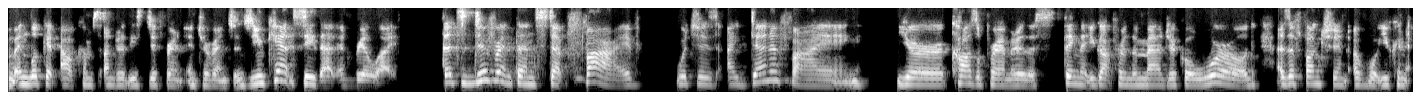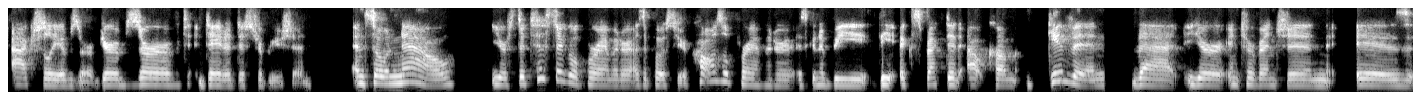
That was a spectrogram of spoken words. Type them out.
um, and look at outcomes under these different interventions. You can't see that in real life. That's different than step five, which is identifying your causal parameter, this thing that you got from the magical world, as a function of what you can actually observe, your observed data distribution. And so now your statistical parameter, as opposed to your causal parameter, is going to be the expected outcome given that your intervention is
